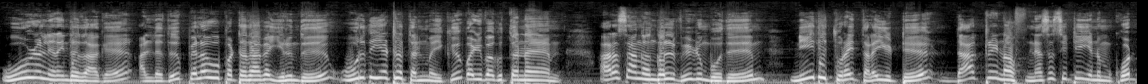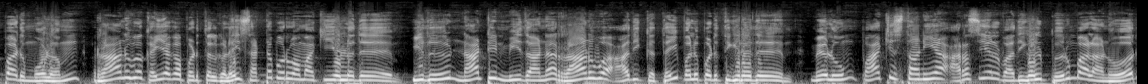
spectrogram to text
ஊழல் நிறைந்ததாக அல்லது பிளவுபட்டதாக இருந்து உறுதியற்ற தன்மைக்கு வழிவகுத்தன. அரசாங்கங்கள் வீழும்போது நீதித்துறை தலையிட்டு டாக்டரின் ஆஃப் நெசசிட்டி எனும் கோட்பாடு மூலம் இராணுவ கையகப்படுத்தல்களை சட்டபூர்வமாக்கியுள்ளது. இது நாட்டின் மீதான இராணுவ ஆதிக்கத்தை வலுப்படுத்துகிறது. மேலும் பாகிஸ்தானிய அரசியல்வாதிகள் பெரும்பாலானோர்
